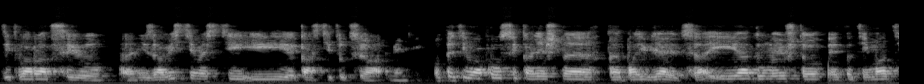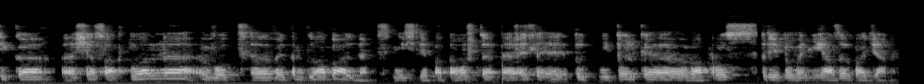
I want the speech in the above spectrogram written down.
декларацию независимости и Конституцию Армении. Вот эти вопросы, конечно, появляются, и я думаю, что эта тематика сейчас э, актуальна вот в этом глобальном смысле, потому что это, это тут не только вопрос требований Азербайджана.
